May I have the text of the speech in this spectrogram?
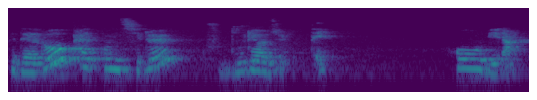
그대로 팔꿈치를 구부려줄 때 호흡이랑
